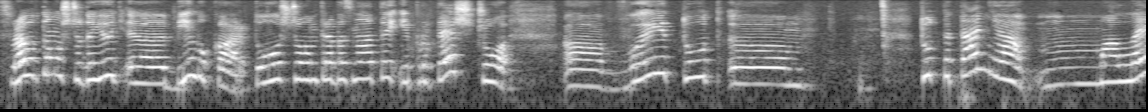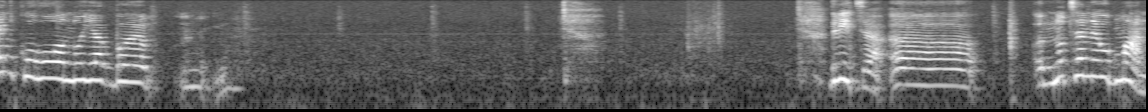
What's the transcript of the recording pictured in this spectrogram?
Справа в тому, що дають е, білу карту, що вам треба знати, і про те, що е, ви тут. Е, Тут питання маленького, ну якби. Дивіться, е, ну це не обман.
